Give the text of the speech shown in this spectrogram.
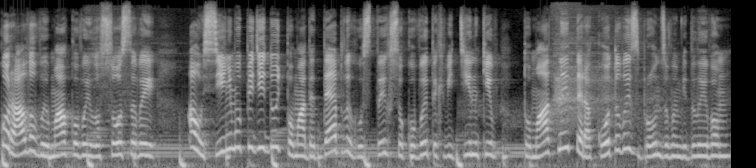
кораловий, маковий, лососовий. А осінньому підійдуть помади теплих, густих, соковитих відтінків, томатний, теракотовий з бронзовим відливом.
